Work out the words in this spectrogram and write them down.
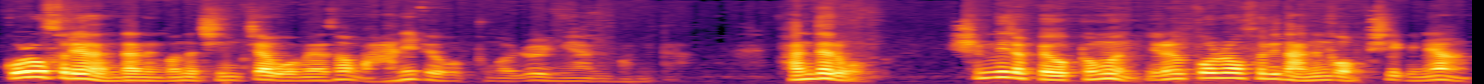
꼬르륵 소리가 난다는 것은 진짜 몸에서 많이 배고픈 걸 의미하는 겁니다. 반대로 심리적 배고픔은 이런 꼬르륵 소리 나는 거 없이 그냥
